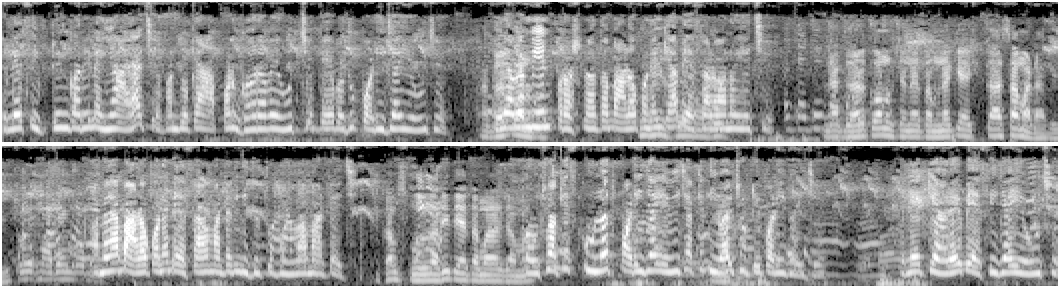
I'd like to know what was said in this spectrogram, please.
એટલે શિફ્ટિંગ કરીને અહીંયા આવ્યા છે, પણ જો કે આ પણ ઘર હવે એવું જ છે કે બધું પડી જાય એવું છે. હવે મેઇન પ્રશ્ન તો બાળકોને ક્યાં બેસાડવાનો એ છે. એટલે ઘર કોનું છે ને તમને કે કા- શા માટે આપ્યું અમે આ બાળકોને બેસાડવા માટે લીધું હતું ભણવા માટે જ. કેમ સ્કૂલ નથી તે તમારા ગામમાં? કહું છું કે સ્કૂલ જ પડી જાય એવી છે કે દિવાલ છૂટી પડી ગઈ છે? એટલે ક્યારેય બેસી જાય એવું છે?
